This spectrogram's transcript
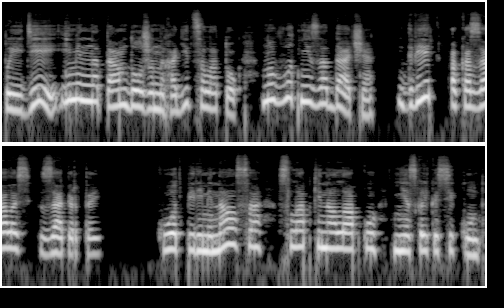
По идее, именно там должен находиться лоток, но вот незадача. Дверь оказалась запертой. Кот переминался с лапки на лапку несколько секунд,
